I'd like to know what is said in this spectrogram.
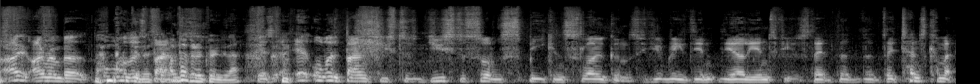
I, I remember all of those gonna say- bands. I'm not going to agree with that. Yes, uh, all those bands used to used to sort of speak in slogans. If you read the, the early interviews, they, they, they, they tend to come out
